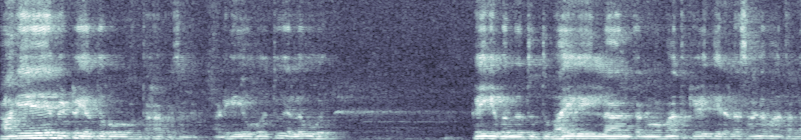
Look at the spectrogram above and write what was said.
ಹಾಗೆಯೇ ಬಿಟ್ಟು ಎದ್ದು ಹೋಗುವಂತಹ ಪ್ರಸಂಗ. ಅಡುಗೆಯೂ ಹೋಯಿತು, ಎಲ್ಲವೂ ಹೋಯಿತು. ಕೈಗೆ ಬಂದ ತುತ್ತು ಬಾಯಿಗೆ ಇಲ್ಲ ಅಂತ ನಮ್ಮ ಮಾತು ಕೇಳಿದ್ದೀರಲ್ಲ, ಸಣ್ಣ ಮಾತಲ್ಲ.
